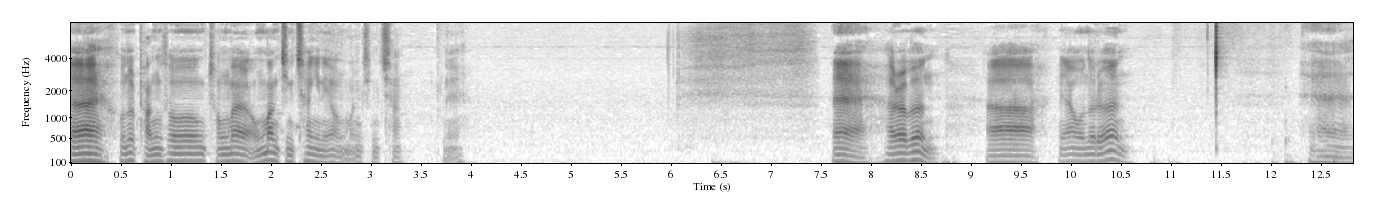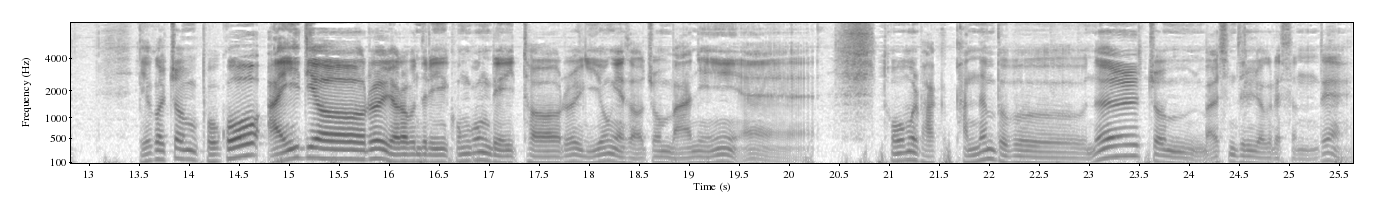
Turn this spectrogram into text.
아, 오늘 방송 정말 엉망진창이네요. 엉망진창. 네. 예, 여러분, 아, 그냥 오늘은 예, 이걸 좀 보고 아이디어를 여러분들이 공공 데이터를 이용해서 좀 많이 에, 도움을 받, 는 부분을 좀 말씀드리려고 그랬었는데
